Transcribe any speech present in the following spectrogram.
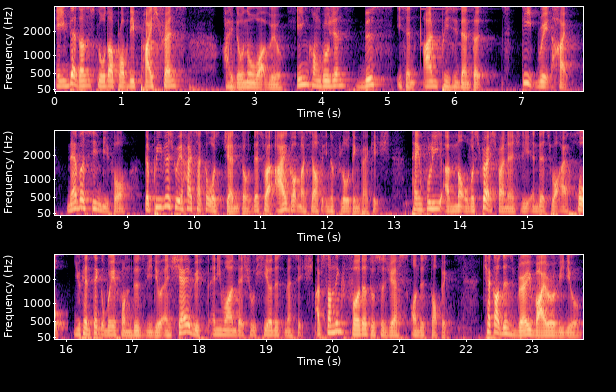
And if that doesn't slow down property price trends, I don't know what will. In conclusion, this is an unprecedented steep rate hike, never seen before. The previous rate hike cycle was gentle. That's why I got myself in the floating package. Thankfully, I'm not overstretched financially, and that's what I hope you can take away from this video and share it with anyone that should hear this message. I have something further to suggest on this topic. Check out this very viral video.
